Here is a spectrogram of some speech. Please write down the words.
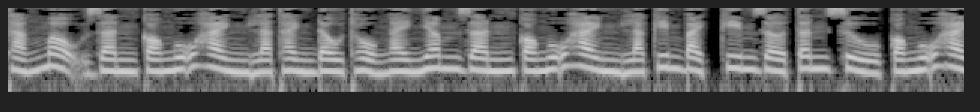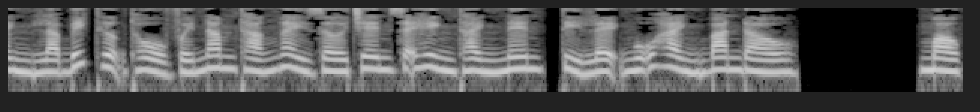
Tháng Mậu dần có ngũ hành là thành đầu thổ ngày nhâm dần có ngũ hành là kim bạch kim giờ tân sửu có ngũ hành là bích thượng thổ với năm tháng ngày giờ trên sẽ hình thành nên tỷ lệ ngũ hành ban đầu. Mộc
